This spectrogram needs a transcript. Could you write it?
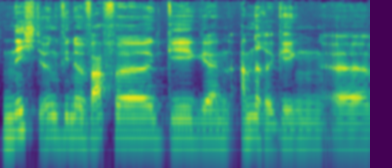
nicht irgendwie eine Waffe gegen andere, gegen. Äh,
